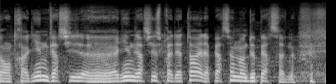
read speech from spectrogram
entre Alien versus, euh, Alien versus Predator et la personne en deux personnes.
